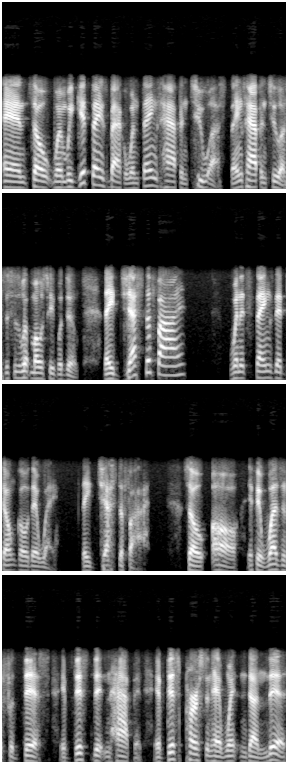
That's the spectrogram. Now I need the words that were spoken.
And so when we get things back or when things happen to us, things happen to us, this is what most people do. They justify when it's things that don't go their way. They justify. So, oh, if it wasn't for this, if this didn't happen, if this person had went and done this,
